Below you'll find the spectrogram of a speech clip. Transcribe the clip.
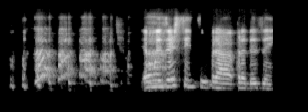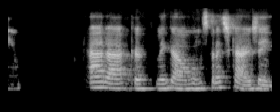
é um exercício para desenho. Caraca, legal, vamos praticar, gente.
